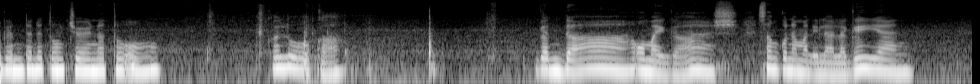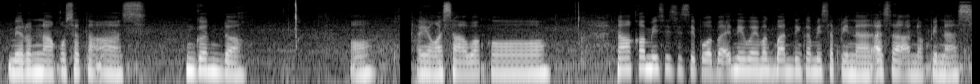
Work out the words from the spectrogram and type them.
Ganda na tong chair na to, oh. Kaloka. Ganda. Oh my gosh. Saan ko naman ilalagay yan? Meron na ako sa taas. Ang ganda. Oh. Ay, asawa ko. Nakakamiss si Sisipot. But anyway, magbanding kami sa Pinas. Ah, sa ano, Pinas.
